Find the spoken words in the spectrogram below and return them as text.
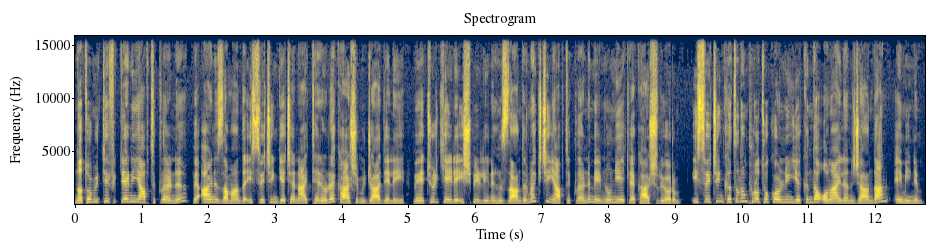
NATO müttefiklerinin yaptıklarını ve aynı zamanda İsveç'in geçen ay teröre karşı mücadeleyi ve Türkiye ile işbirliğini hızlandırmak için yaptıklarını memnuniyetle karşılıyorum. İsveç'in katılım protokolünün yakında onaylanacağından eminim.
